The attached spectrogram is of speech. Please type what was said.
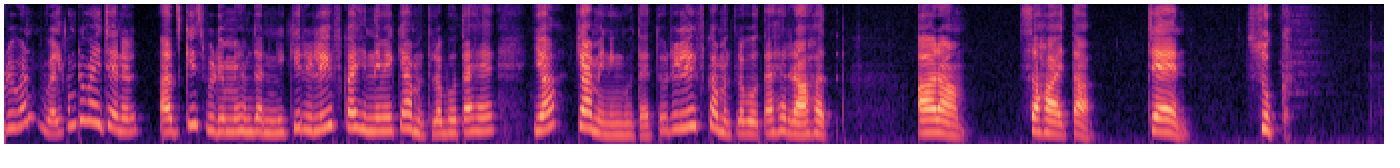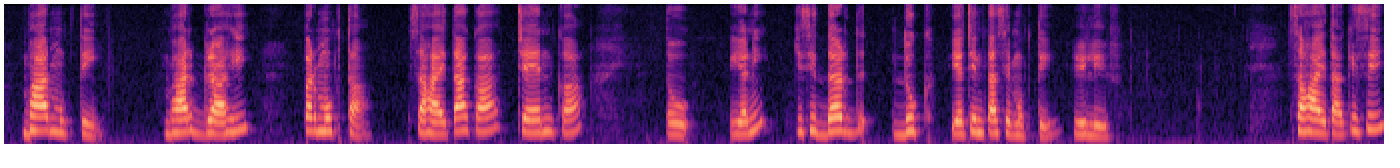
Everyone welcome to my channel आज की इस वीडियो में हम जानेंगे कि रिलीफ का हिंदी में क्या मतलब होता है या क्या मीनिंग होता है। तो रिलीफ का मतलब होता है राहत, आराम, सहायता, चैन, सुख, भार मुक्ति भारग्राही प्रमुखता, सहायता का, चैन का तो यानी किसी दर्द, दुख या चिंता से मुक्ति रिलीफ सहायता, किसी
